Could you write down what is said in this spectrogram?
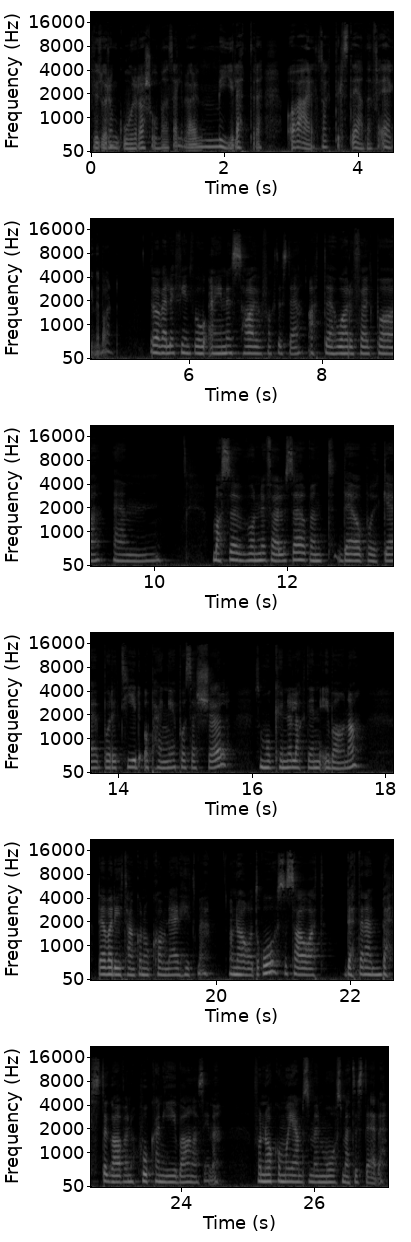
For hvis du har en god relasjon med deg selv, vil det mye lettere å være sagt, til stede for egne barn. Det var veldig fint, for hun ene sa jo faktisk det. At eh, hun hadde følt på um, masse vonde følelser rundt det å bruke både tid og penger på seg sjøl, som hun kunne lagt inn i barna. Det var de tankene hun kom ned hit med. Og når hun dro, så sa hun at dette er den beste gaven hun kan gi barna sine. For nå kommer hun hjem som en mor som er til stede.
